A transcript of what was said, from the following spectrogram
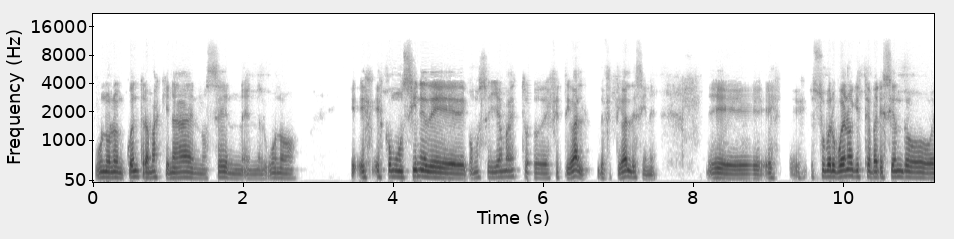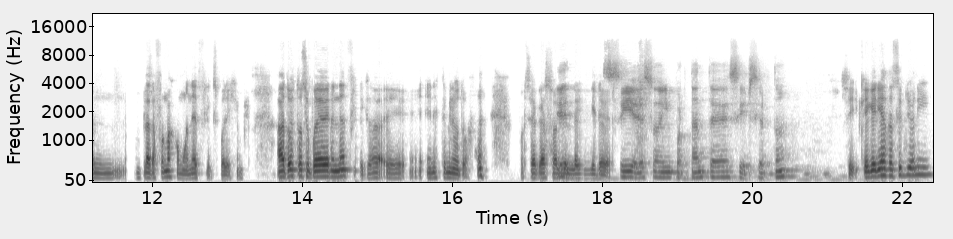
uno lo encuentra más que nada en, no sé, en, algunos... Es, como un cine de, ¿cómo se llama esto? De festival, de festival de cine. Eh, es súper bueno que esté apareciendo en, plataformas como Netflix, por ejemplo. Ah, todo esto se puede ver en Netflix ¿ah? eh, en este minuto, por si acaso alguien le quiere ver. Sí, eso es importante decir, ¿cierto? Sí, ¿qué querías decir, Johnny?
